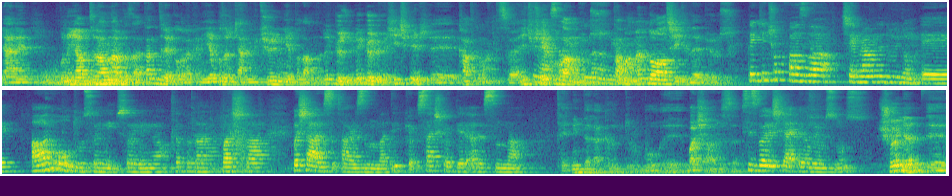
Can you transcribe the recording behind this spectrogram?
Yani bunu yaptıranlar da zaten direkt olarak hani yapılırken bütün yapılanları gözüyle görüyor. Hiçbir e, katkı maddesi veya hiçbir şey Kimyasal kullanmıyoruz. kullanılmıyor. Tamamen doğal şekilde yapıyoruz. Peki çok fazla çevremde duydum. Ee, ağrı olduğu söyle- söyleniyor kafada, başta, baş ağrısı tarzında, dip kök, saç kökleri arasında. Teknikle alakalı bir durum bu e, baş ağrısı. Siz böyle şikayetler alıyor musunuz? Şöyle e,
